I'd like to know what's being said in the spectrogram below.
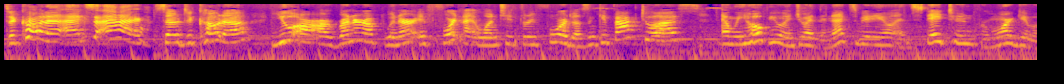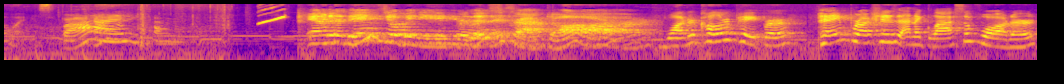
Dakota XX! So Dakota, you are our runner-up winner if Fortnite 1234 doesn't get back to us. And we hope you enjoy the next video and stay tuned for more giveaways. Bye! And the things you'll be needing for this craft are watercolor paper, paint brushes and a glass of water,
